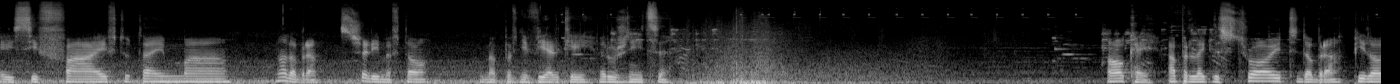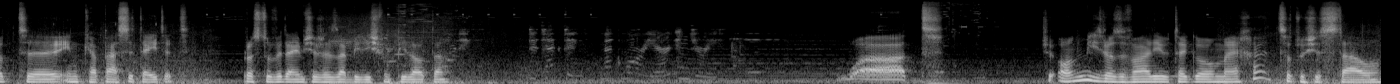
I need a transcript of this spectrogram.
AC5 tutaj ma. No dobra, strzelimy w to. Nie ma pewnie wielkiej różnicy. Okej, upper leg destroyed. Dobra, pilot e, incapacitated. Po prostu wydaje mi się, że zabiliśmy pilota. What? Czy on mi rozwalił tego mecha? Co tu się stało?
